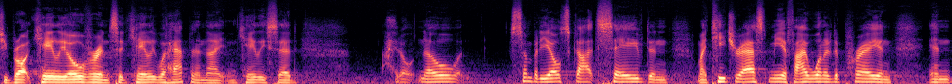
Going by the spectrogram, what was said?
she brought Kaylee over and said, Kaylee, what happened tonight? And Kaylee said, I don't know. Somebody else got saved, and my teacher asked me if I wanted to pray, and, and,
